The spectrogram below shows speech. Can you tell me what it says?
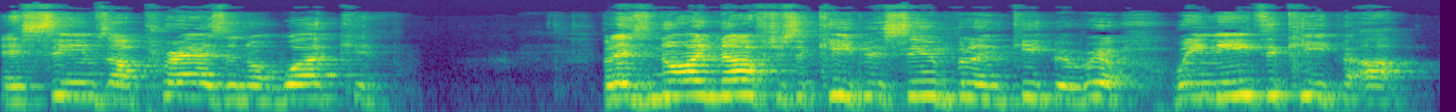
it seems our prayers are not working. But it's not enough just to keep it simple and keep it real. We need to keep it up.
